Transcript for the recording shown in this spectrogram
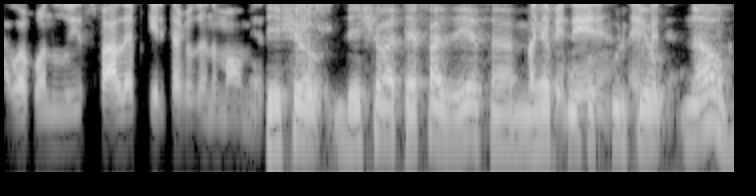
Agora, quando o Luiz fala, é porque ele tá jogando mal mesmo. Deixa eu, deixa eu até fazer essa minha defender, culpa, né? porque eu, não,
